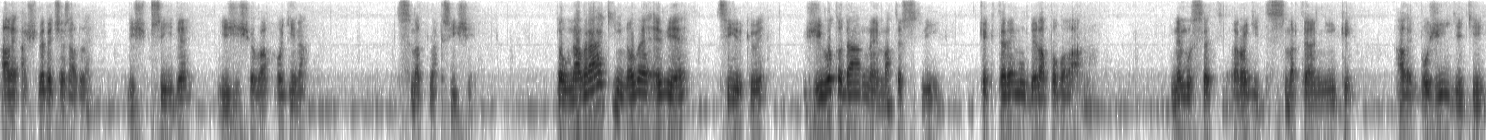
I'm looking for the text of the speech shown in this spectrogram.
ale až ve večeřadle, když přijde Ježíšova hodina. Smrt na kříži. Tou navrátí nové Evě církvi životodárné mateřství, ke kterému byla povolána. Nemuset rodit smrtelníky, ale boží děti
